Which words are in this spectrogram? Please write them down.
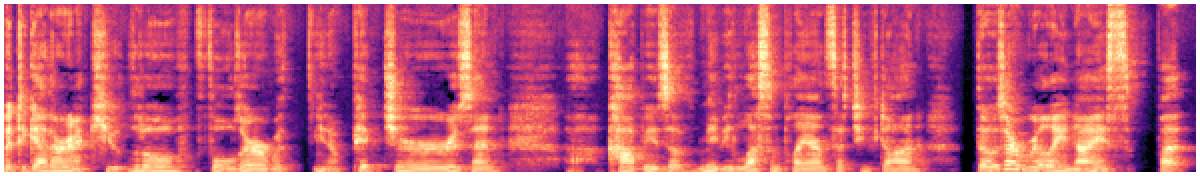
put together in a cute little folder with you know pictures and uh, copies of maybe lesson plans that you've done. Those are really nice but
